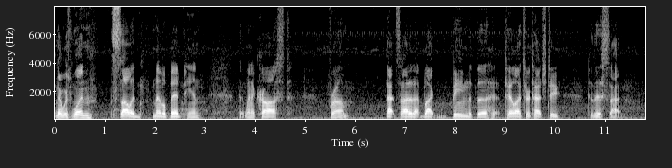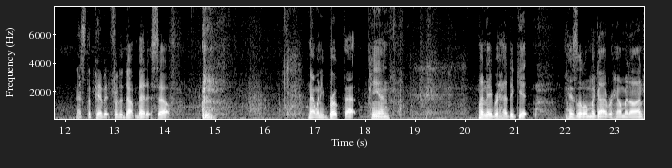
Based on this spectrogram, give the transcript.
there was one solid metal bed pin that went across from that side of that black beam that the taillights are attached to to this side. That's the pivot for the dump bed itself. Now when he broke that pin, my neighbor had to get his little MacGyver helmet on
